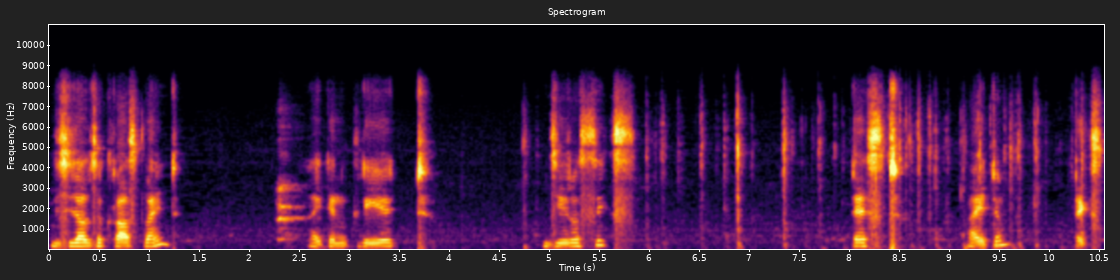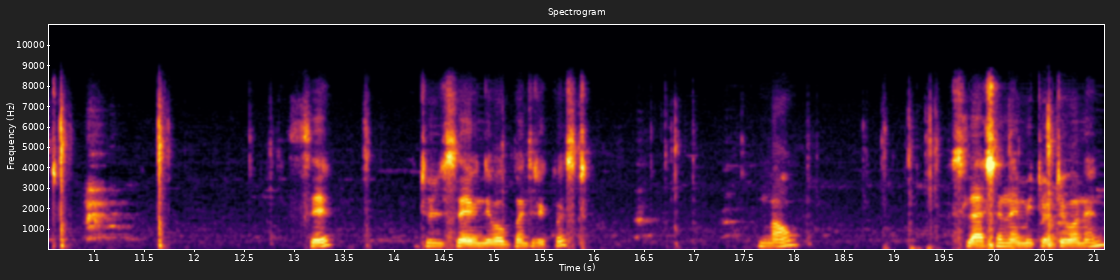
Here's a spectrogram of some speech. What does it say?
this is also cross client. I can create 06 test item text. Save it will save in the workbench request. Now slash n me21n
